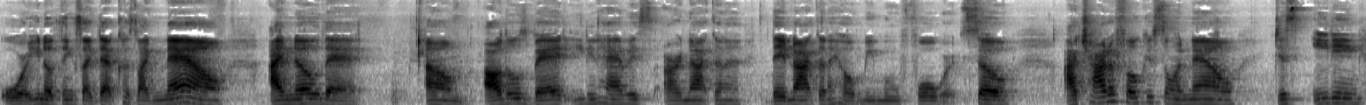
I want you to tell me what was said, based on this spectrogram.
or, you know, things like that. Cause like now I know that um, all those bad eating habits are not gonna, they're not gonna help me move forward. So I try to focus on now just eating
